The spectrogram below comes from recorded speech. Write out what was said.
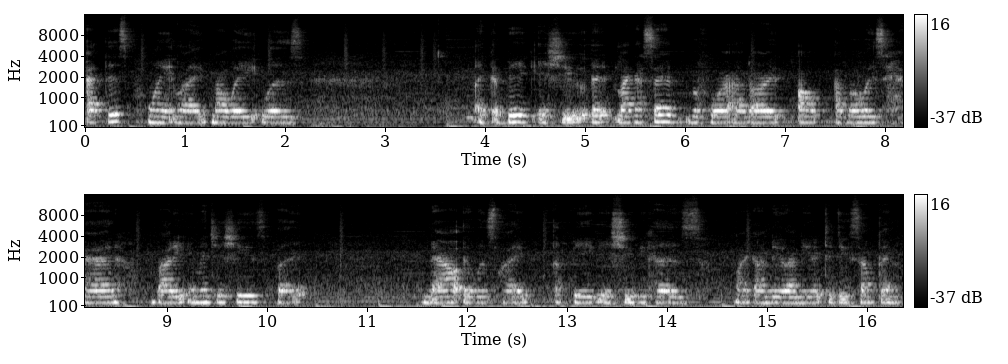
at this point like my weight was like a big issue. It, like I said before I've already I've always had body image issues but now it was like a big issue because like I knew I needed to do something.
